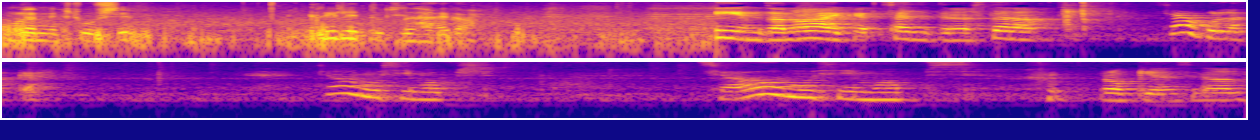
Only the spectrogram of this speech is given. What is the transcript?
mu lemmik sushi, grillitud lõhega. nii, nüüd on aeg sätida ennast ära. tšau, kullake. tšau, musimops. tšau, musimops. Roki on siin all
